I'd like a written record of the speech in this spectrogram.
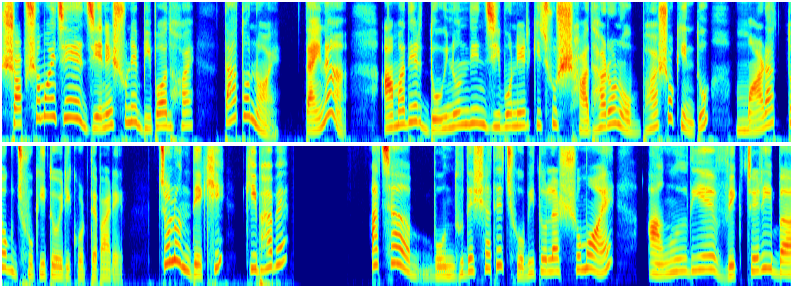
সবসময় যে জেনে শুনে বিপদ হয়, তা তো নয়। তাই না? আমাদের দৈনন্দিন জীবনের কিছু সাধারণ অভ্যাসও কিন্তু মারাত্মক ঝুঁকি তৈরি করতে পারে। চলুন দেখি কীভাবে। আচ্ছা বন্ধুদের সাথে ছবি তোলার সময় আঙুল দিয়ে ভিক্টরি বা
